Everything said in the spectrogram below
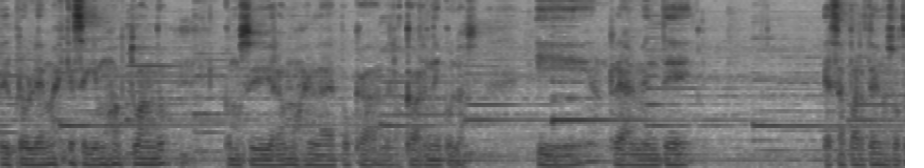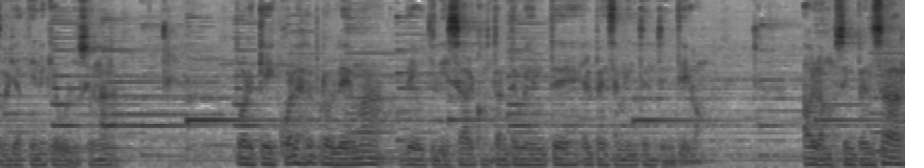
El problema es que seguimos actuando como si viviéramos en la época de los cavernícolas y realmente esa parte de nosotros ya tiene que evolucionar. Porque ¿cuál es el problema de utilizar constantemente el pensamiento instintivo? Hablamos sin pensar,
